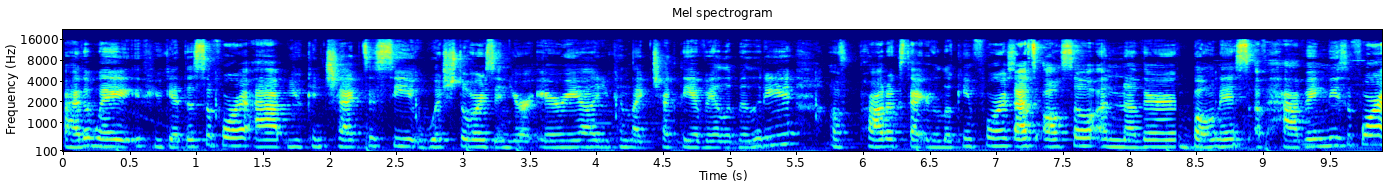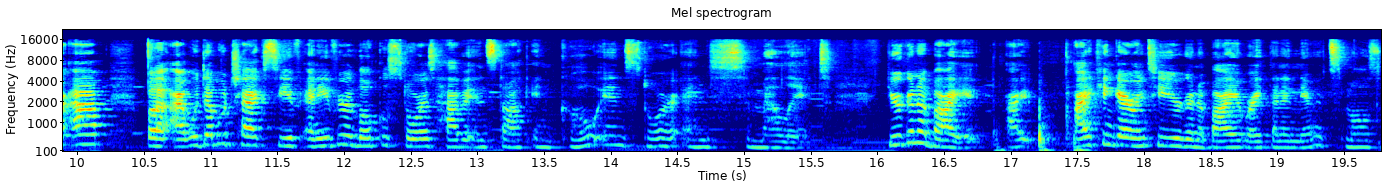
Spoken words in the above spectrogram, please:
by the way, if you get the Sephora app, you can check to see which stores in your area. You can like check the availability of products that you're looking for. That's also another bonus of having the Sephora app. But I would double check, see if any of your local stores have it in stock and go in store and smell it. You're gonna buy it. I, I can guarantee you're gonna buy it right then and there. It smells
